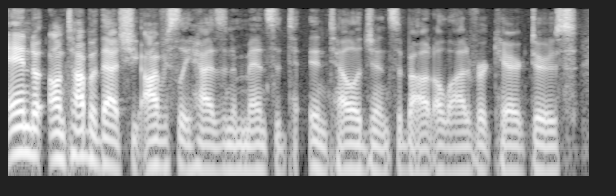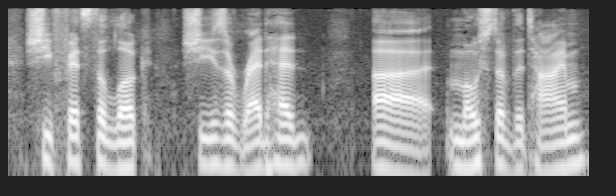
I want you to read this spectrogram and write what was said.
and on top of that, she obviously has an immense int- intelligence about a lot of her characters. She fits the look. She's a redhead uh, most of the time.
